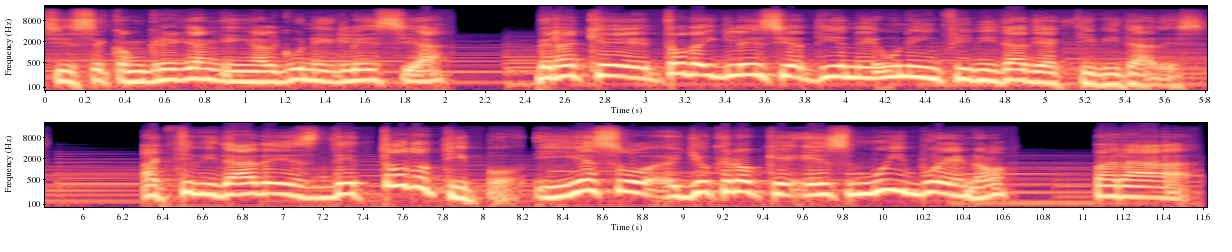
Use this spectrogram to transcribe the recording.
si se congregan en alguna iglesia, verá que toda iglesia tiene una infinidad de actividades. Actividades de todo tipo. Y eso yo creo que es muy bueno para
